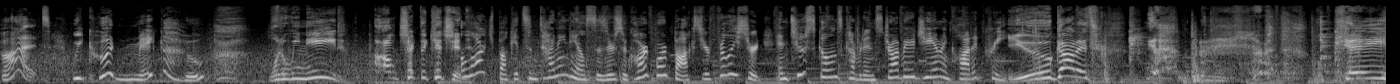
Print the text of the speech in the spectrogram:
But we could make a hoop. What do we need? I'll check the kitchen. A large bucket, some tiny nail scissors, a cardboard box, your frilly shirt, and two scones covered in strawberry jam and clotted cream. You got it. Okay,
